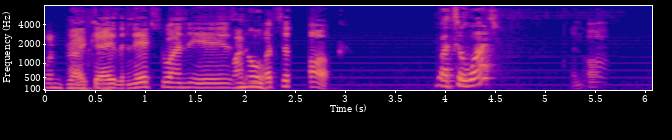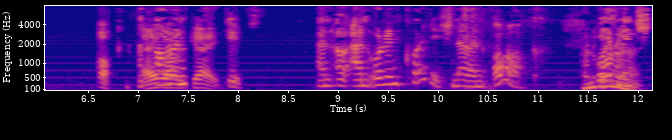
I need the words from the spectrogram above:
Ungraten. Okay, the next one is, One off. what's an ark? What's a what? An ark. Ark. An orange A-R-K. Kodesh. An, uh, an orange Kodesh. No, an ark. An Was orange.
